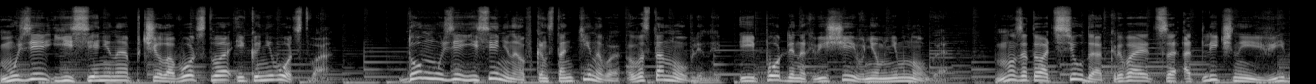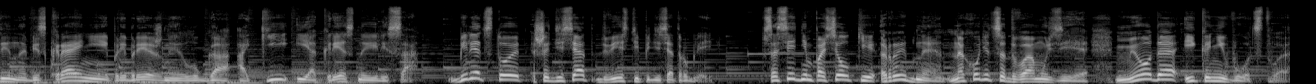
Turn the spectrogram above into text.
Музей Есенина пчеловодства и коневодства. Дом-музей Есенина в Константиново восстановлены, и подлинных вещей в нем немного. Но зато отсюда открываются отличные виды на бескрайние прибрежные луга Оки и окрестные леса. Билет стоит 60-250 рублей. В соседнем поселке Рыбное находятся два музея – меда и коневодства.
